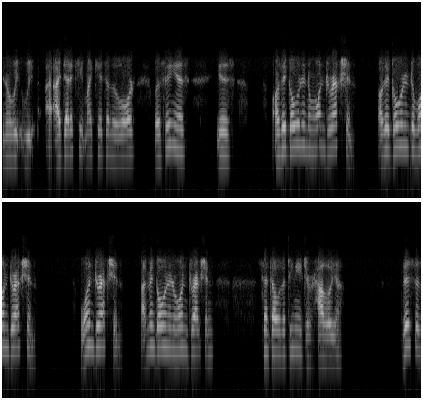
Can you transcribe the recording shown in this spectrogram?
You know, we we I, I dedicate my kids unto the Lord. But the thing is, is are they going into one direction? Are they going into one direction? One direction. I've been going in one direction since I was a teenager. Hallelujah. This is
